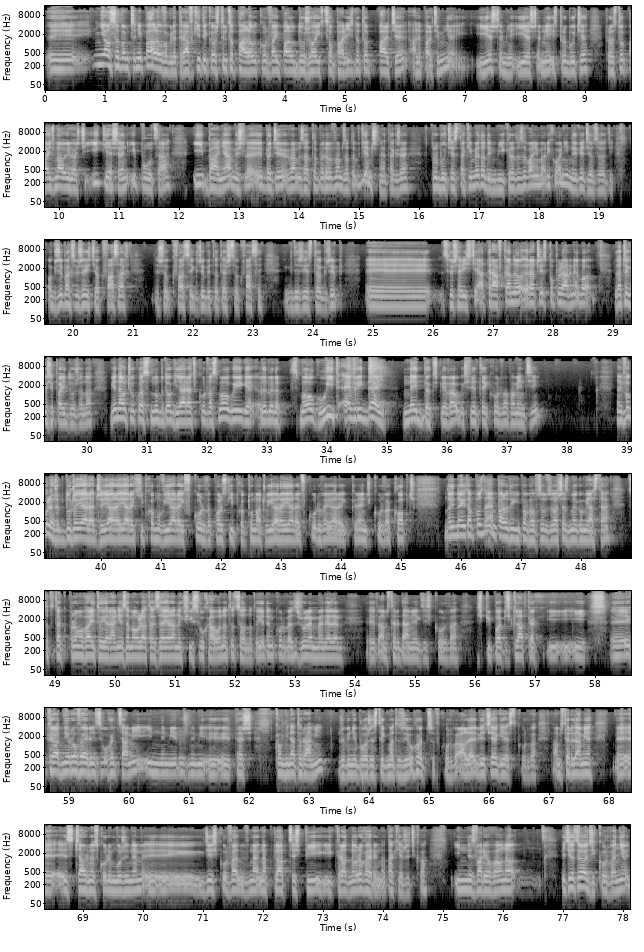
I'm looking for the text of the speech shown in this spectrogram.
Yy, nie osobom, co nie palą w ogóle trawki, tylko już tym, co palą, kurwa, i palą dużo i chcą palić, no to palcie, ale palcie mniej. I jeszcze mniej, i jeszcze mniej. I spróbujcie po prostu palić małe ilości i kieszeń, i płuca, i bania. Myślę, będzie wam za to, będą wam za to wdzięczne. Także Spróbujcie z takiej metody. Mikrodozowanie marihuaniny, wiecie o co chodzi. O grzybach słyszeliście, o kwasach. Zresztą kwasy, grzyby to też są kwasy, gdyż jest to grzyb. Yy, słyszeliście? A trawka, no raczej jest popularne, bo dlaczego się pali dużo? No, mnie nauczył kurwa Snoop Dogg jarać, kurwa, smoke weed, smoke weed every day. Nate Dogg śpiewał, świętej kurwa pamięci. No i w ogóle, żeby dużo jarać, że jaraj, jaraj, hip-hop mówi jaraj w kurwę, polski hip-hop tłumaczył jaraj, jaraj w kurwę, jaraj, kręć, kurwa, kopć. No i, no i tam poznałem paru tych hip-hopowców, zwłaszcza z mojego miasta, co to tak promowali to jaranie, za mało latach zajaranych się ich słuchało, no to co, no to jeden kurwa z Żulem Menelem w Amsterdamie gdzieś kurwa śpi po jakichś klatkach i, i, i yy, kradnie rowery z uchodźcami, innymi różnymi yy, też kombinatorami, żeby nie było, że stygmatyzuje uchodźców, kurwa, ale wiecie jak jest, kurwa. W Amsterdamie yy, z czarnoskórym murzynem gdzieś, kurwa, na, na klatce śpi i kradną rowery, no takie żyćko. Inny zwariował, no wiecie o co chodzi, kurwa, nie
